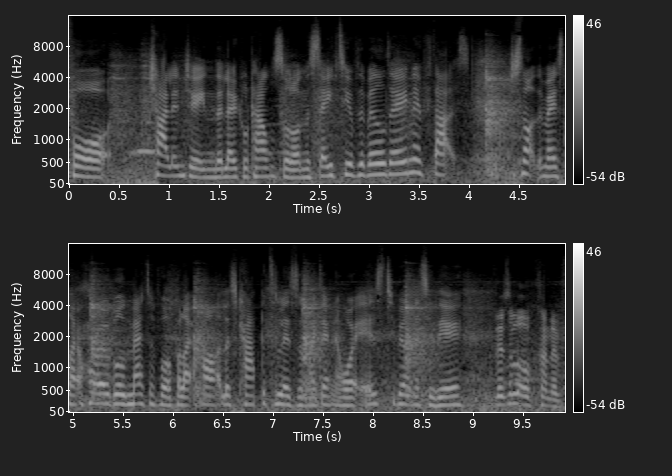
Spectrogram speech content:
for challenging the local council on the safety of the building. If that's just not the most like horrible metaphor for like heartless capitalism, I don't know what it is to be honest with you. There's a lot of kind of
